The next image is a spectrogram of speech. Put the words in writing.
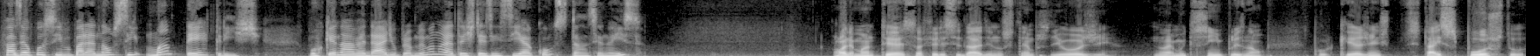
fazer o possível para não se manter triste. Porque, na verdade, o problema não é a tristeza em si, é a constância, não é isso? Olha, manter essa felicidade nos tempos de hoje não é muito simples, não. Porque a gente está exposto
